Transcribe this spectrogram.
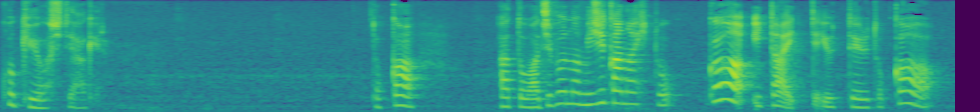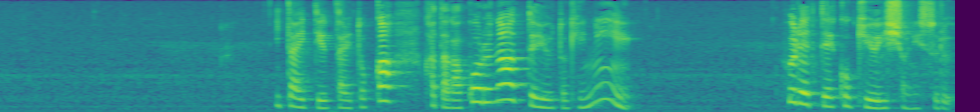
呼吸をしてあげる。とかあとは自分の身近な人が痛いって言ってるとか痛いって言ったりとか肩が凝るなっていう時に触れて呼吸一緒にするっ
